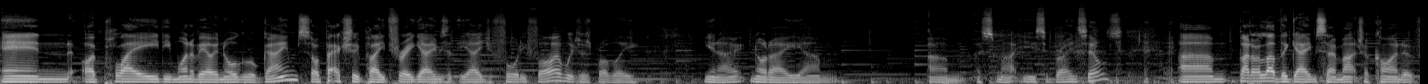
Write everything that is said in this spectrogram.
And I played in one of our inaugural games. So I actually played three games at the age of 45, which is probably, you know, not a um, um, a smart use of brain cells. Um, but I love the game so much. I kind of,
